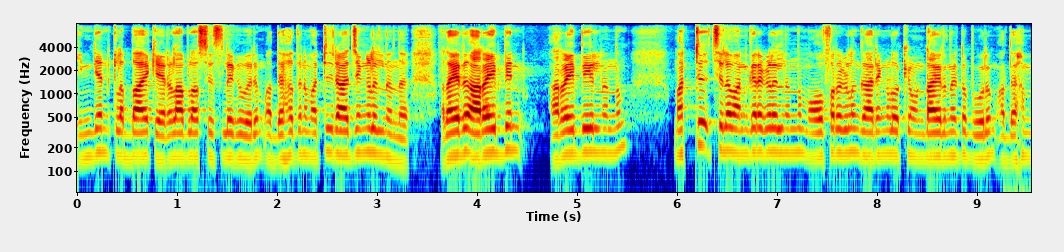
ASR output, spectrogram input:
ഇന്ത്യൻ ക്ലബ്ബായ കേരള ബ്ലാസ്റ്റേഴ്സിലേക്ക് വരും. അദ്ദേഹത്തിന് മറ്റു രാജ്യങ്ങളിൽ നിന്ന് അതായത് അറേബ്യൻ അറേബ്യയിൽ നിന്നും മറ്റ് ചില വൻകരകളിൽ നിന്നും ഓഫറുകളും കാര്യങ്ങളും ഒക്കെ ഉണ്ടായിരുന്നിട്ട് പോലും അദ്ദേഹം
